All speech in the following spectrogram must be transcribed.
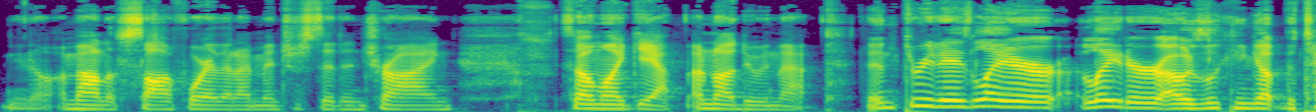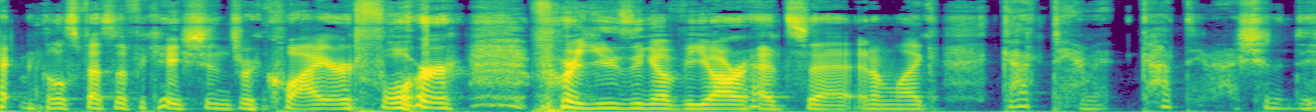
you know amount of software that I'm interested in trying. So I'm like, yeah, I'm not doing that. Then three days later, later I was looking up the technical specifications required for for using a VR headset, and I'm like, God damn it, God damn it, I shouldn't do,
